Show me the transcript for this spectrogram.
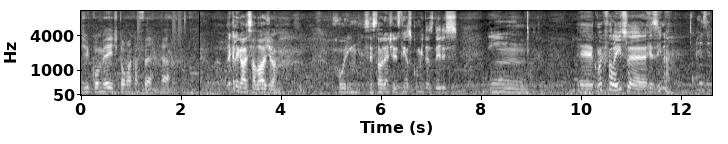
de comer e de tomar café. É. Olha que legal essa loja, ó. Rorim, esse restaurante, eles têm as comidas deles em... É, como é que fala isso? É resina? É resina.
